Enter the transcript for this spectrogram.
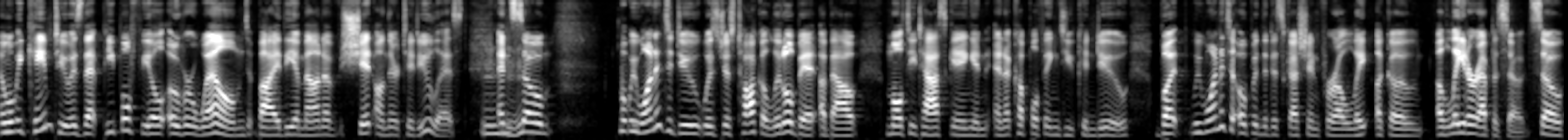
And what we came to is that people feel overwhelmed by the amount of shit on their to-do list. And mm-hmm. so what we wanted to do was just talk a little bit about multitasking and, and a couple things you can do but we wanted to open the discussion for a late like a, a later episode so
